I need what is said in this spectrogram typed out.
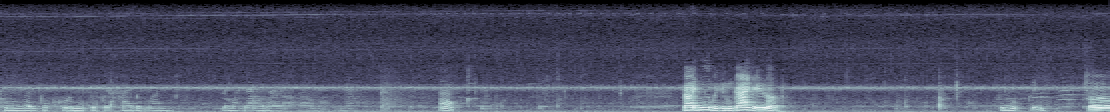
มันเรียนทุกคนเนี่ยทุกใกล้ๆตรงนั้นจะมาได้ไหมฮะใกล้นี่ไปกินใกล้เฉยสนุกดิเออ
